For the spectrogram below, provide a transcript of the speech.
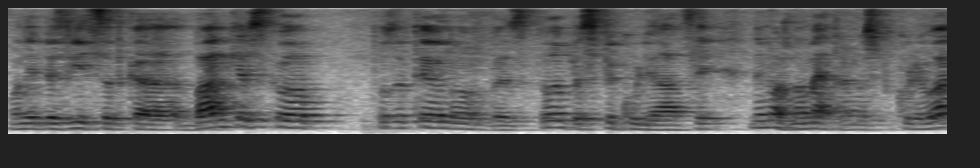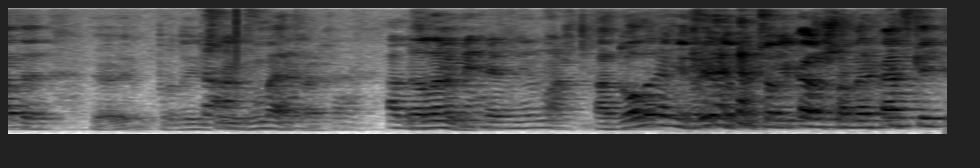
Вони без відсотка банківського позитивного, без, того, без спекуляцій. Не можна метрами спекулювати, е, продаючи їх в метрах. А доларами гривень не можна. А доларами гривні, причому я кажу, що американський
